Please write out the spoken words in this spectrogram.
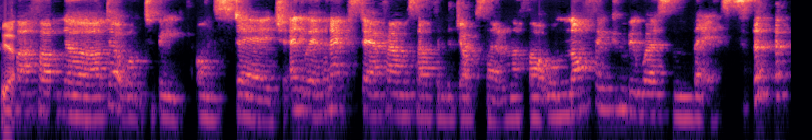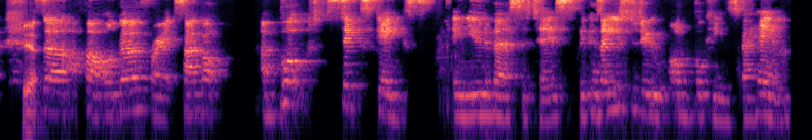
Yeah. But I thought, no, I don't want to be on stage. Anyway, the next day I found myself in the job centre and I thought, well, nothing can be worse than this. yeah. So I thought, I'll go for it. So I got I booked six gigs in universities because I used to do odd bookings for him.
